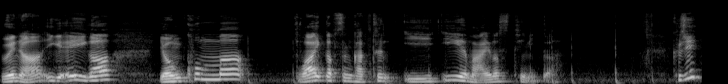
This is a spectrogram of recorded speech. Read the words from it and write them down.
왜냐? 이게 a가 0, y 값은 같은 e, e의 마이너스 t니까 그지?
